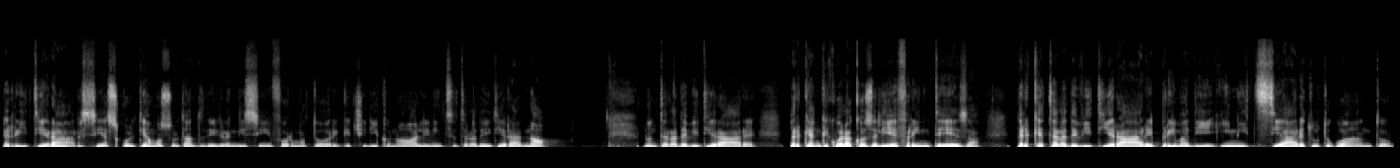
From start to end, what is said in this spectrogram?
ritirarsi, ascoltiamo soltanto dei grandissimi informatori che ci dicono no, all'inizio te la devi tirare, no, non te la devi tirare perché anche quella cosa lì è fraintesa, perché te la devi tirare prima di iniziare tutto quanto?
